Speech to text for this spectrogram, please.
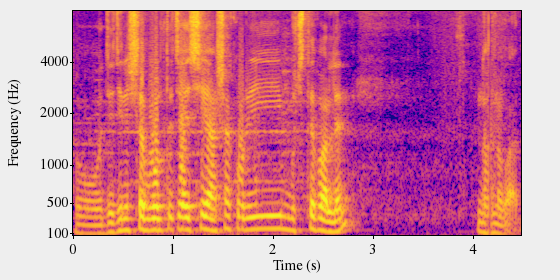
তো যে জিনিসটা বলতে চাইছি, আশা করি বুঝতে পারলেন। ধন্যবাদ।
